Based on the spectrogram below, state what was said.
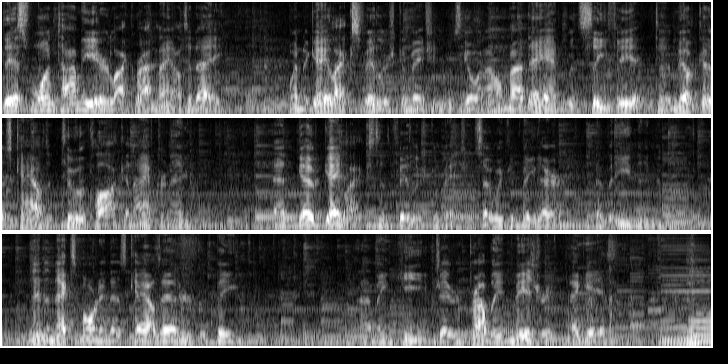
this one time of year, like right now, today, when the Galax Fiddlers Convention was going on, my dad would see fit to milk those cows at two o'clock in the afternoon and go to Galax to the Fiddlers Convention so we could be there of the evening. And then the next morning, those cows' udders would be, I mean, huge. They were probably in misery, I guess.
